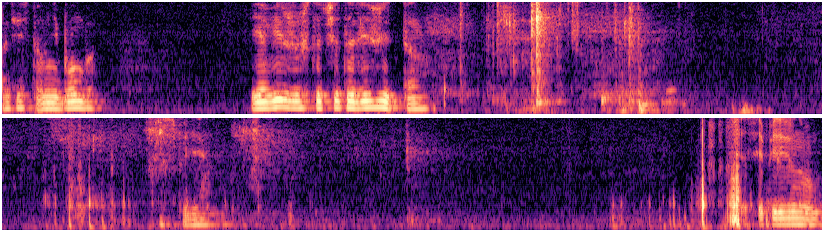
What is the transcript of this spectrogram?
Надеюсь, там не бомба. Я вижу, что что-то лежит там. Господи. Сейчас я переверну.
